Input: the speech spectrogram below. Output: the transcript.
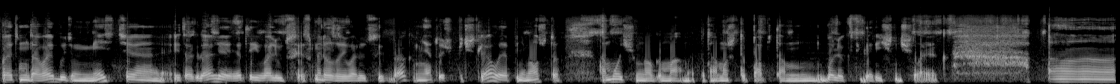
поэтому давай будем вместе и так далее. Это эволюция. Я смотрел за эволюцией брака, меня это очень впечатляло, я понимал, что там очень много мамы, потому что папа там более категоричный человек. А,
